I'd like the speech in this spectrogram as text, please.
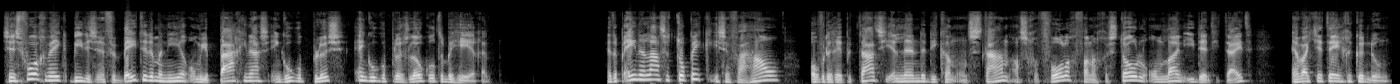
Sinds vorige week bieden ze een verbeterde manier om je pagina's in Google Plus en Google Plus Local te beheren. Het op één laatste topic is een verhaal over de reputatie-ellende die kan ontstaan als gevolg van een gestolen online identiteit en wat je tegen kunt doen.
